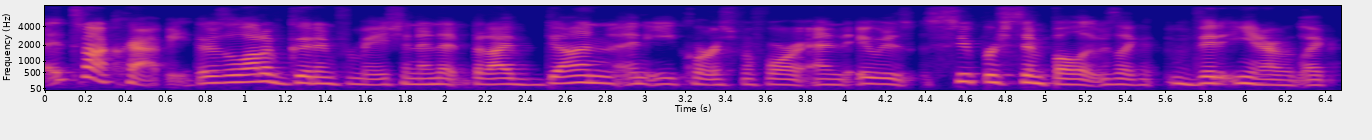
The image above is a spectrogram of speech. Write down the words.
it's not crappy. There's a lot of good information in it but i've done an e-course before and it was super simple. It was like video you know like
